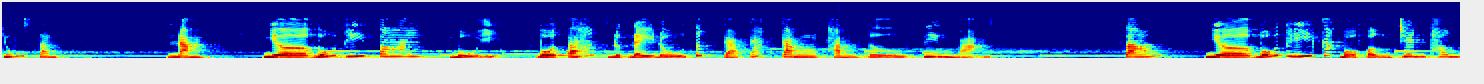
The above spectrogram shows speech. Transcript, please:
chúng sanh. 5. Nhờ bố thí tai, mũi, Bồ Tát được đầy đủ tất cả các căn thành tựu viên mãn. 6. Nhờ bố thí các bộ phận trên thân,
